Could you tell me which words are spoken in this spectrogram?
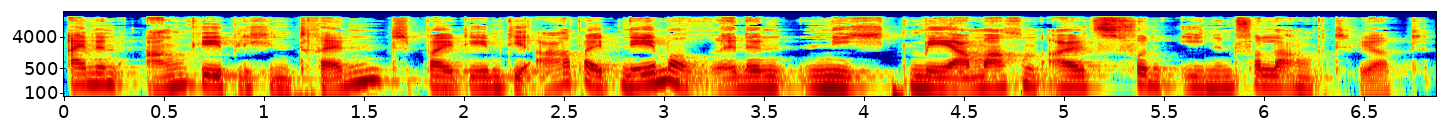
einen angeblichen Trend, bei dem die Arbeitnehmerinnen nicht mehr machen, als von ihnen verlangt wird.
